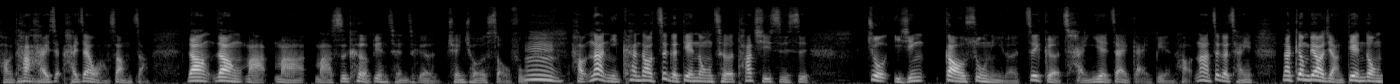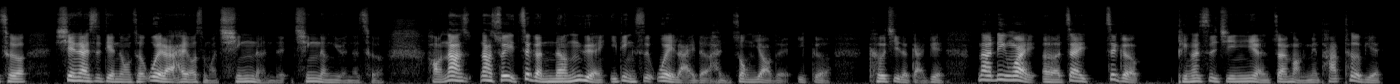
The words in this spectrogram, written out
好，它还在还在往上涨，让让马马马斯克变成这个全球的首富。嗯，好，那你看到这个电动车，它其实是就已经告诉你了，这个产业在改变。好，那这个产业，那更不要讲电动车，现在是电动车，未来还有什么氢能的氢能源的车？好，那那所以这个能源一定是未来的很重要的一个科技的改变。那另外，呃，在这个平衡式经济人专访里面，他特别。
